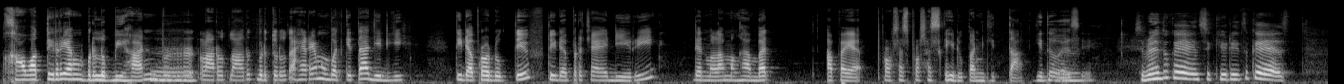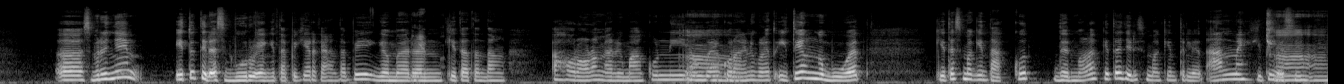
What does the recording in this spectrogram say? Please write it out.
khawatir yang berlebihan, berlarut-larut, berturut akhirnya membuat kita jadi tidak produktif, tidak percaya diri, dan malah menghambat apa ya? Proses-proses kehidupan kita, gitu nggak sih? sebenarnya itu kayak insecure itu kayak eh, sebenarnya itu tidak seburuk yang kita pikirkan tapi gambaran kita tentang ah orang-orang nggak nerima aku nih aku yang kurang ini kurang itu itu yang ngebuat kita semakin takut dan malah kita jadi semakin terlihat aneh gitu gak sih Mm-mm.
